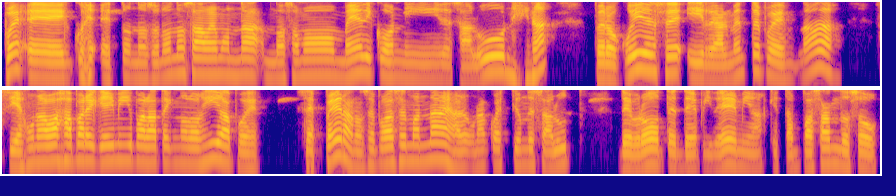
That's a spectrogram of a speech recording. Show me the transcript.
pues, eh, esto, nosotros no sabemos nada, no somos médicos ni de salud ni nada, pero cuídense y realmente, pues, nada, si es una baja para el gaming y para la tecnología, pues se espera, no se puede hacer más nada, es una cuestión de salud, de brotes, de epidemias que están pasando. So,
